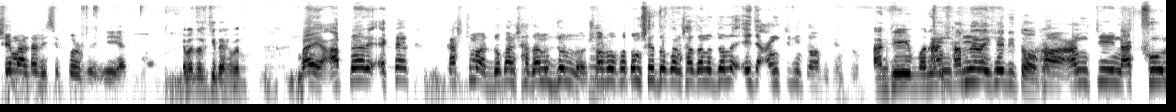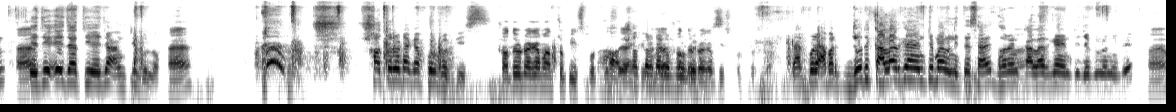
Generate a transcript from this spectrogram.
সে মালটা রিসিভ করবে এই আর কি। এবার তাহলে কি দেখাবেন? ভাই আপনার একটা কাস্টমার দোকান সাজানোর জন্য সর্বপ্রথম সে দোকান সাজানোর জন্য এই যে আংটি নিতে হবে কিন্তু। আংটি মানে সামনে রেখে দিতে হবে। হ্যাঁ আংটি নাকফুল হ্যাঁ। এই যে এই জাতীয় এই যে আংটিগুলো। হ্যাঁ। সতেরো টাকা পড়বে পিস সতেরো টাকা মাত্র পিস পড়তেছে হ্যাঁ, 17 টাকা সতেরো টাকা পিস পড়তেছে। তারপরে আবার যদি কালার গ্যারান্টি মাল নিতে চায় ধরেন। কালার গ্যারান্টি যেগুলো নিবে হ্যাঁ।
